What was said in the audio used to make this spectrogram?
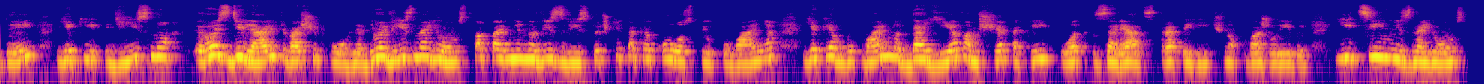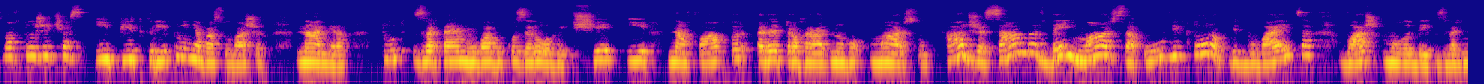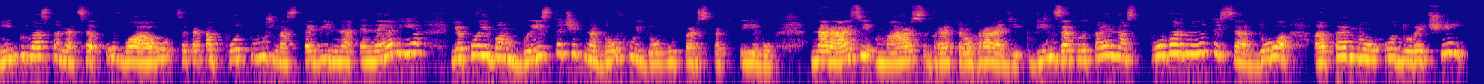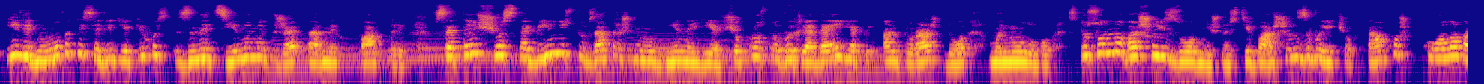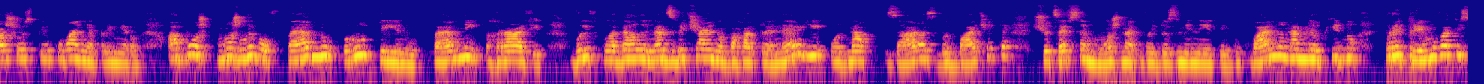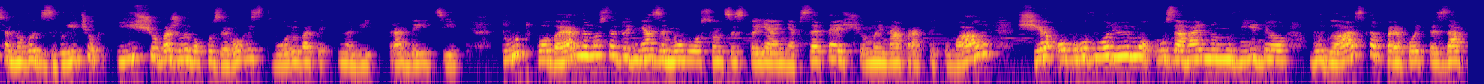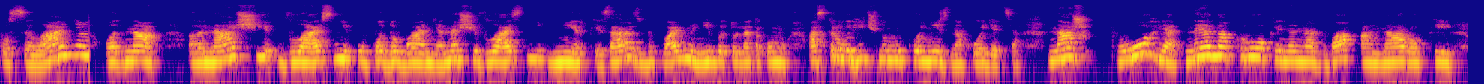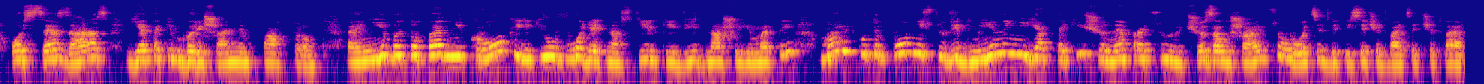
які дійсно розділяють ваші погляди, нові знайомства, певні нові звісточки, таке коло спілкування, яке буквально дає вам ще такий от заряд стратегічно важливий. І цінні знайомства в той же час, і підкріплення вас у ваших намірах. Тут звертаємо увагу козероги ще і на фактор ретроградного Марсу. Адже саме в день Марса у вівторок відбувається ваш молодик. Зверніть, будь ласка, на це увагу. Це така потужна стабільна енергія, якої вам вистачить на довгу і довгу перспективу. Наразі Марс в ретрограді він закликає нас повернутися до е, певного ходу речей і відмовитися від якихось знецінених вже певних факторів. Все те, що стабільністю в завтрашньому дні не є, що просто виглядає як антураж до минулого. Стосовно вашої зовнішності, ваших звичок, також кола вашого спілкування, приміром, або ж, можливо, в певну рутину, в певний графік. Ви вкладали надзвичайно багато енергії, однак зараз ви бачите, що це все можна видозмінити. Буквально нам необхідно притримуватися нових звичок і, що важливо, козироги створювати нові традиції. Тут повернемося до дня зимового сонцестояння. Все те, що ми напрактикували, ще обговорюємо у загальному відео. Будь ласка, переходьте за посиланням. Однак е, наші власні уподобання, наші власні мірки зараз буквально нібито на такому астрологічному коні знаходяться. Наш погляд не на кроки, не на два, а на роки. Ось це зараз є таким вирішальним фактором. Е, Нібито певні кроки, які уводять нас тільки від нашої мети, мають бути повністю відмінені як такі, що не працюють, що залишаються у році 2024.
